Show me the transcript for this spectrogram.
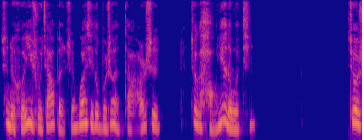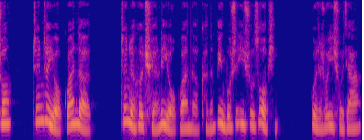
甚至和艺术家本身关系都不是很大，而是这个行业的问题。就是说，真正有关的，真正和权力有关的，可能并不是艺术作品，或者说艺术家。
